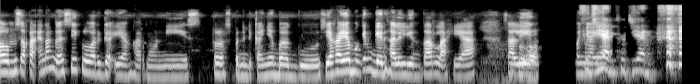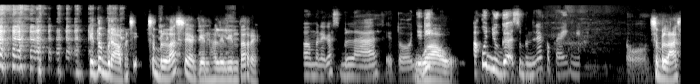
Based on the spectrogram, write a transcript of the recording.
kalau misalkan enak gak sih keluarga? Yang harmonis. Terus pendidikannya bagus. Ya kayak mungkin Gen Halilintar lah ya. Saling Oh, menyayangi Pujian, pujian. itu berapa sih? 11 ya Gen Halilintar ya? Eh, mereka 11 itu jadi wow. aku juga sebenarnya kepengen gitu. 11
